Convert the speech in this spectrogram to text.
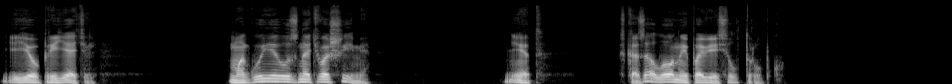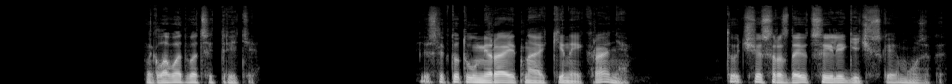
«Ее приятель». Могу я узнать ваше имя? Нет, сказал он и повесил трубку. Глава 23. Если кто-то умирает на киноэкране, тотчас раздается элегическая музыка.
